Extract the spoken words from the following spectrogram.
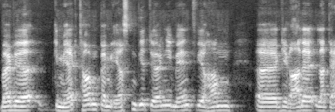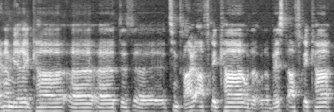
weil wir gemerkt haben beim ersten virtuellen Event, wir haben äh, gerade Lateinamerika, äh, äh, das, äh, Zentralafrika oder, oder Westafrika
